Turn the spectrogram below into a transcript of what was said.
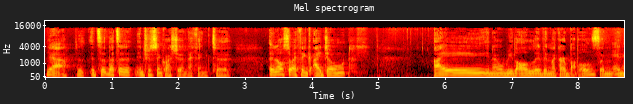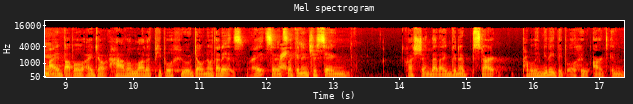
yeah, it's a, that's an interesting question. I think to, and also I think I don't. I, you know, we all live in like our bubbles, and in my bubble, I don't have a lot of people who don't know what that is, right? So it's Right. like an interesting question that I'm going to start probably meeting people who aren't in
